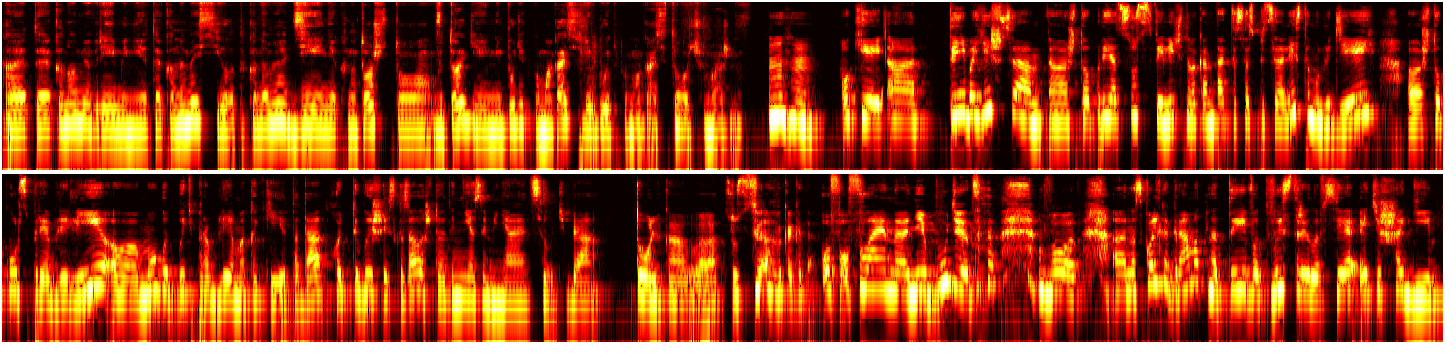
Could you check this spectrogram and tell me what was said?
а это экономия времени, это экономия сил, это экономия денег на то, что в итоге не будет помогать или будет помогать. Это очень важно. Угу. Окей. А ты не боишься, а, что при отсутствии личного контакта со специалистом у людей, а, что курс приобрели, а, могут быть проблемы какие-то, да? Хоть ты выше и сказала, что это не заменяется у тебя только отсутствие, как это, оф офлайна не будет. вот. А насколько грамотно ты вот выстроила все эти шаги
